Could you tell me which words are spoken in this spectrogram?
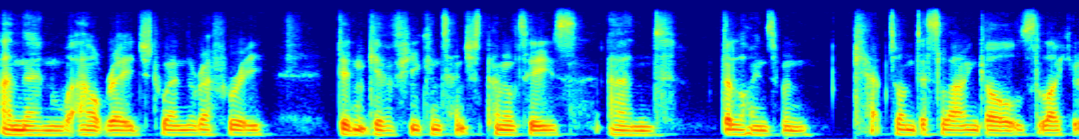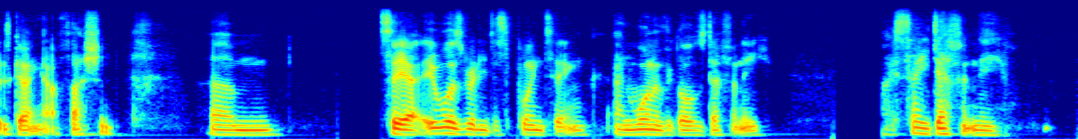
And then were outraged when the referee didn't give a few contentious penalties and the linesman kept on disallowing goals like it was going out of fashion. Um, so yeah, it was really disappointing. And one of the goals definitely, I say definitely,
